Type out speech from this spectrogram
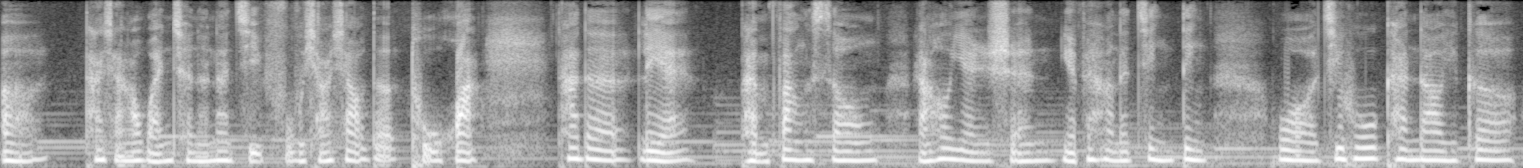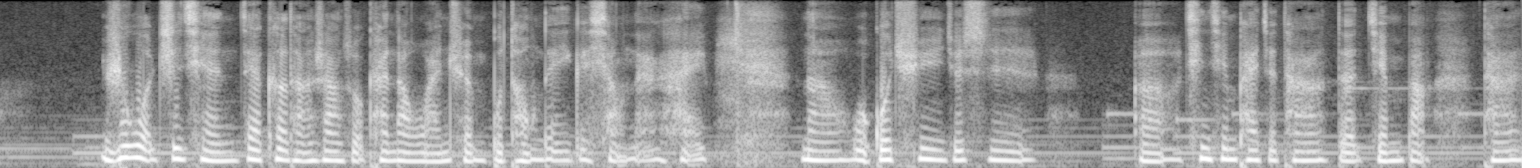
呃，他想要完成的那几幅小小的图画，他的脸。很放松，然后眼神也非常的静定。我几乎看到一个与我之前在课堂上所看到完全不同的一个小男孩。那我过去就是呃，轻轻拍着他的肩膀，他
